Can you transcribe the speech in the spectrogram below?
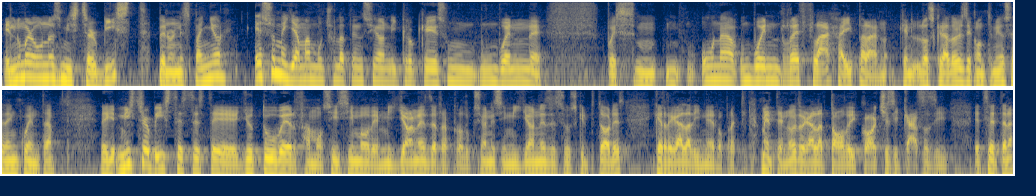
el número uno es Mr. Beast, pero en español. Eso me llama mucho la atención y creo que es un, un buen, eh, pues, una, un buen red flag ahí para que los creadores de contenido se den cuenta. Mr. Beast es este youtuber famosísimo de millones de reproducciones y millones de suscriptores que regala dinero prácticamente, ¿no? Regala todo y coches y casas y etcétera.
